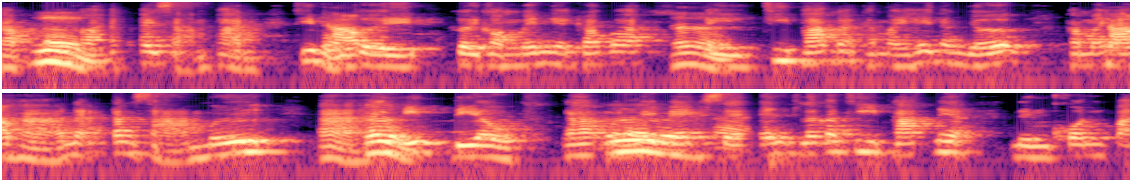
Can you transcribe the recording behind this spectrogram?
ครับอืมก็ให้สามพันที่ผมครับเคยเคยคอมเมนต์ไงครับว่าเออไอ้ที่พักอะทำไมให้ตั้งเยอะทำไมครับอาหารน่ะตั้งสามมื้ออ่าให้เออนิดเดียวนะครับมันเออไม่ make sense แล้วก็ที่พักเนี่ยหนึ่งคนไป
